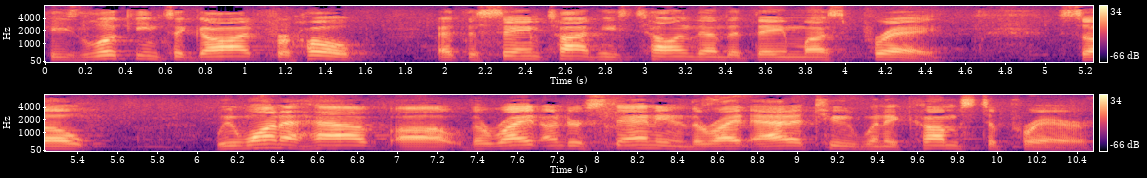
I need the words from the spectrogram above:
he's looking to God for hope. At the same time, he's telling them that they must pray. So we want to have uh, the right understanding and the right attitude when it comes to prayer.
